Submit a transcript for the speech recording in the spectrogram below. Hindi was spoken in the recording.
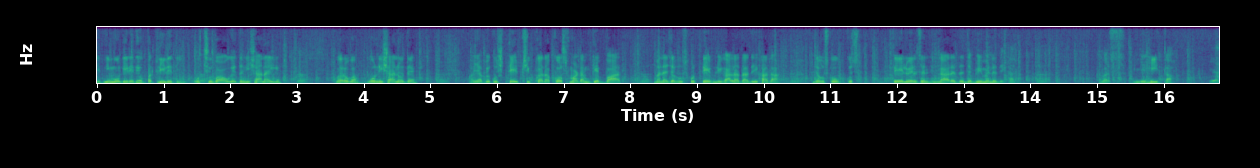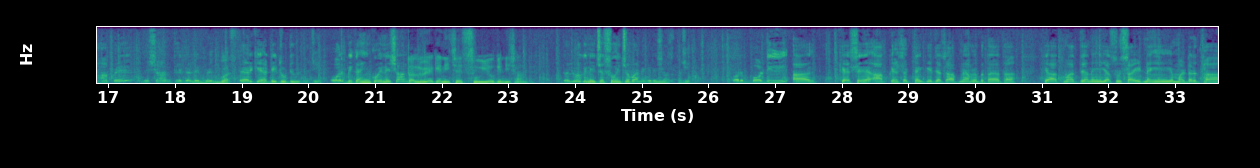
इतनी मोटी रहती है वो पतली रहती है। वो छुपाओगे तो निशान आएँगे। बरोबर? वो निशान होते और यहाँ पे कुछ टेप चिपका था पोस्टमार्टम के बाद। मैंने जब उसको टेप निकाला था देखा था जब उसको कुछ तेल वेल से हिला रहे थे जब भी मैंने देखा था। बस यही था। यहाँ पे निशान थे गले पे। बस। पैर की हड्डी टूटी हुई थी। और भी कहीं कोई निशान? तलवे के नीचे सुइयों के निशान थे। तलुए के नीचे सुई चुबाने के निशान और बॉडी कैसे आप कह सकते हैं कि जैसा आपने हमें बताया था कि आत्महत्या नहीं या सुसाइड नहीं या मर्डर था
